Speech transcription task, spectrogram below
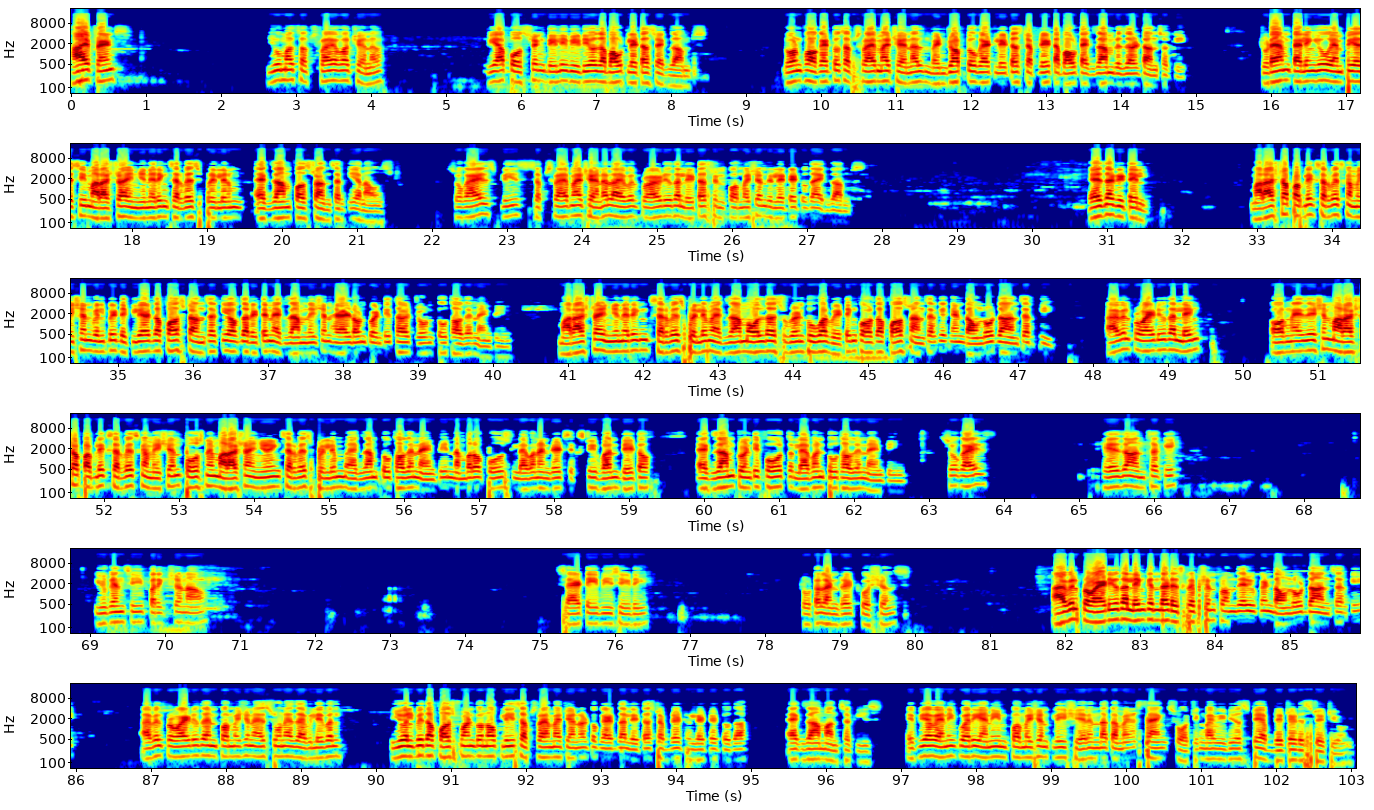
Hi friends, you must subscribe our channel. We are posting daily videos about latest exams. Don't forget to subscribe my channel Mint Job to get latest update about exam result answer key. Today I am telling you MPSC Maharashtra Engineering Service Prelim exam first answer key announced. So guys please subscribe my channel. I will provide you the latest information related to the exams. As a detail, Maharashtra Public Service Commission will be declared the first answer key of the written examination held on 23rd June 2019. Maharashtra Engineering Service Prelim exam all the students who were waiting for the first answer key can download the answer key. I will provide you the link. Organization Maharashtra Public Service Commission post name Maharashtra Engineering Service Prelim exam 2019 number of post 1161 date of exam 24th 11 2019 so guys here's the answer key you can see pariksha now. Set abcd total 100 questions. I will provide you the link in the description. From there you can download the answer key i will provide you the information as soon as available you will be the first one to know. Please subscribe my channel to get the latest update related to the exam answer keys. If you have any query any information please share in the comments. Thanks for watching my video stay updated. Stay tuned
